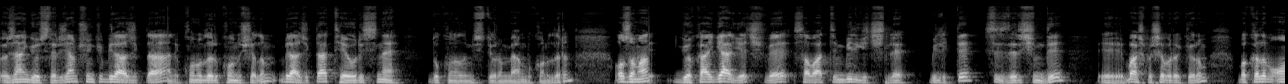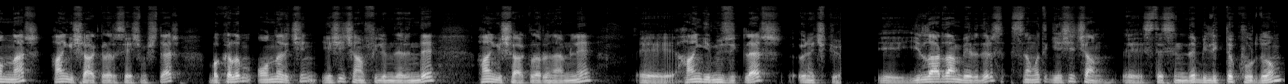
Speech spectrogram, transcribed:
özen göstereceğim. Çünkü birazcık daha hani konuları konuşalım, birazcık daha teorisine dokunalım istiyorum ben bu konuların. O zaman Gökay Gelgeç ve Sabahattin Bilgiç ile birlikte sizleri şimdi e, baş başa bırakıyorum. Bakalım onlar hangi şarkıları seçmişler? Bakalım onlar için Yeşilçam filmlerinde hangi şarkılar önemli? E, hangi müzikler öne çıkıyor? E, yıllardan beridir Sinematik Yeşilçam sitesinde birlikte kurduğum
